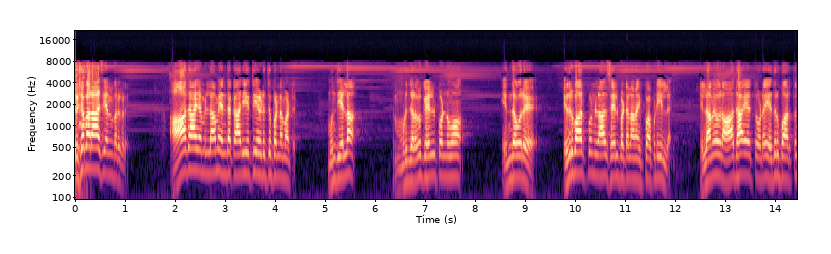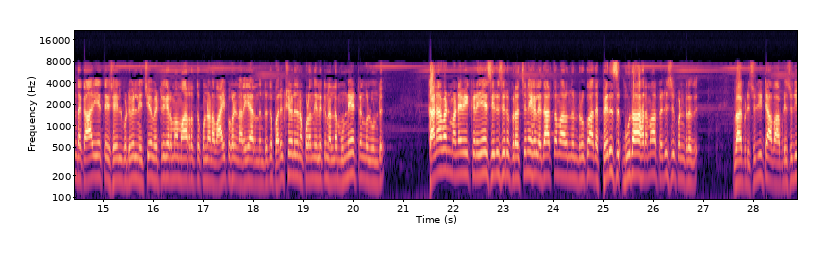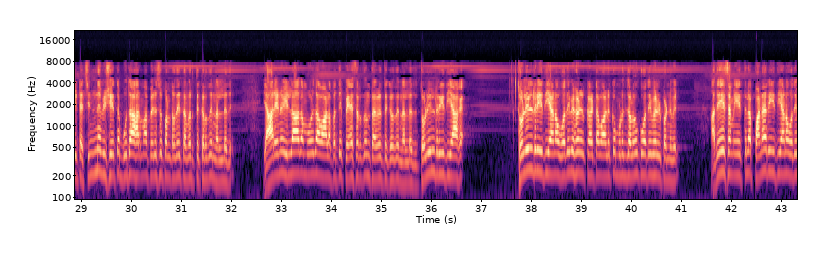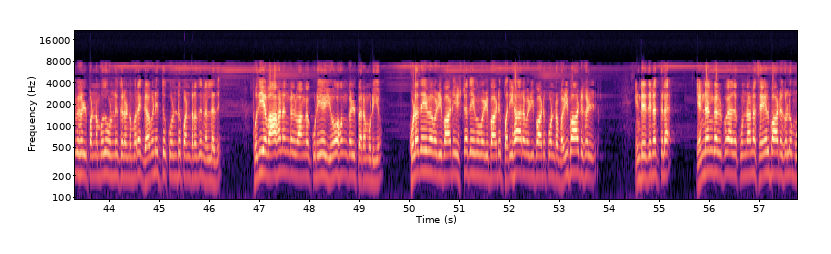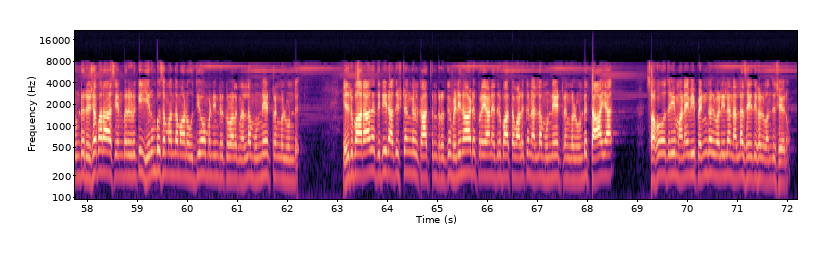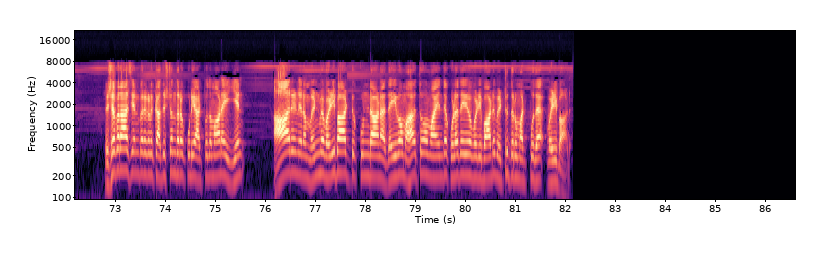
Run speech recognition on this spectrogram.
ரிஷபராசி அன்பர்களே ஆதாயம் இல்லாம எந்த காரியத்தையும் எடுத்து பண்ண மாட்டேன். முந்தியெல்லாம் முடிஞ்ச அளவுக்கு ஹெல்ப் பண்ணுவோம். எந்த ஒரு எதிர்பார்ப்பும் இல்லாத செயல்பட்டலாம் ஆனா இப்ப அப்படி இல்லை. எல்லாமே ஒரு ஆதாயத்தோட எதிர்பார்த்து இந்த காரியத்தை செயல்படுவில் நிச்சயம் வெற்றிகரமா மாறுறதுக்குண்டான வாய்ப்புகள் நிறைய இருந்துருக்கு. பரீட்சை எழுதின குழந்தைகளுக்கு நல்ல முன்னேற்றங்கள் உண்டு. கணவன் மனைவிக்கிடையே சிறு சிறு பிரச்சனைகள் யதார்த்தமாக இருந்துருக்கோ அதை பெருசு பூதாகரமா பெருசு பண்றது. இவா இப்படி சொல்லிட்டா அவ அப்படி சொல்லிட்டா. சின்ன விஷயத்த பூதாகரமா பெருசு பண்ணுறதை தவிர்த்துக்கிறது நல்லது. யாரேனும் இல்லாத பொழுது அவளை பற்றி பேசுறதும் தவிர்த்துக்கிறது நல்லது. தொழில் ரீதியாக தொழில் ரீதியான உதவிகள் கேட்டவாளுக்கு முடிஞ்ச அளவுக்கு உதவிகள் பண்ணுவேன். அதே சமயத்தில் பண ரீதியான உதவிகள் பண்ணும்போது ஒன்றுக்கு ரெண்டு முறை கவனித்து கொண்டு பண்ணுறது நல்லது. புதிய வாகனங்கள் வாங்கக்கூடிய யோகங்கள் பெற முடியும். குலதெய்வ வழிபாடு இஷ்ட தெய்வ வழிபாடு பரிகார வழிபாடு போன்ற வழிபாடுகள் இன்றைய தினத்தில் எண்ணங்கள் போய் அதுக்குண்டான செயல்பாடுகளும் உண்டு. ரிஷபராசி என்பவர்களுக்கு இரும்பு சம்பந்தமான உத்தியோகம் பண்ணிட்டு இருக்கிறவர்களுக்கு நல்ல முன்னேற்றங்கள் உண்டு. எதிர்பாராத திடீர் அதிர்ஷ்டங்கள் காத்துருக்கு வெளிநாடு பிரயாணம் எதிர்பார்த்தவாளுக்கு நல்ல முன்னேற்றங்கள் உண்டு. தாயார் சகோதரி மனைவி பெண்கள் வழியில் நல்ல செய்திகள் வந்து சேரும். ரிஷபராசி என்பவர்களுக்கு அதிர்ஷ்டம் தரக்கூடிய அற்புதமான எண் ஆறு நிறம். வெண்மை வழிபாட்டுக்குண்டான தெய்வம் மகத்துவம் வாய்ந்த குலதெய்வ வழிபாடு வெற்றி தரும் அற்புத வழிபாடு.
